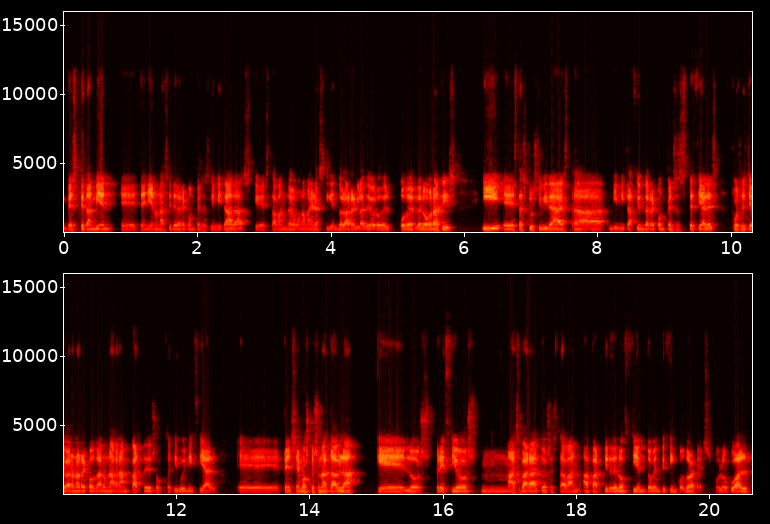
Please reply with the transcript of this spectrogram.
ves que también eh, tenían una serie de recompensas limitadas que estaban de alguna manera siguiendo la regla de oro del poder de lo gratis y eh, esta exclusividad, esta limitación de recompensas especiales, pues les llevaron a recaudar una gran parte de su objetivo inicial. pensemos que es una tabla que los precios mm, más baratos estaban a partir de los 125 dólares, con lo cual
